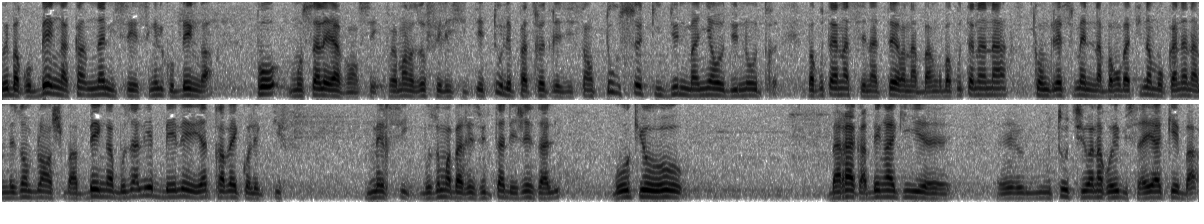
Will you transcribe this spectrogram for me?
koyeba kobenga nani esengeli kobenga mpo mosala ya avancé. Vraiment nazo féliciter tous les patriotes résistants tous ceux qui d'une manière ou d'une autre bakutana na sénateur na bango bakutana na congressman na bango batina mokanda na maison blanche babenga bozali ebele ya travail collectif. Merci. Bozomwa barésultat déjà ezali. Boyoki oyo barak abengaki euh, euh, mututi wana koyebisa ye akeba.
